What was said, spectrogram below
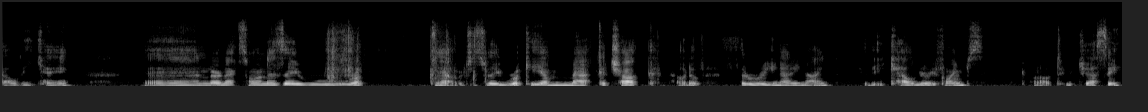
LVK. And our next one is a rook, yeah, which is a rookie, a Matt Tkachuk out of 399 for the Calgary Flames. Going out to Jesse.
